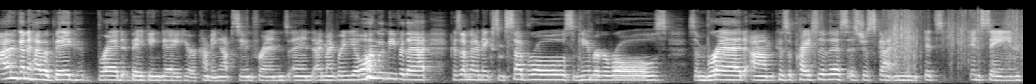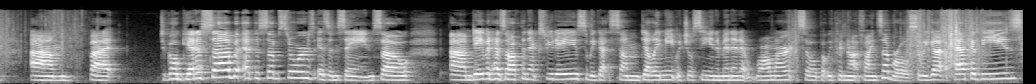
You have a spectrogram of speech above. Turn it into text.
I'm going to have a big bread baking day here coming up soon, friends, and I might bring you along with me for that because I'm going to make some sub rolls, some hamburger rolls, some bread because the price of this has just gotten it's insane. Um, but to go get a sub at the sub stores is insane. So um, David has off the next few days, so we got some deli meat, which you'll see in a minute at Walmart. So, but we could not find sub rolls, so we got a pack of these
